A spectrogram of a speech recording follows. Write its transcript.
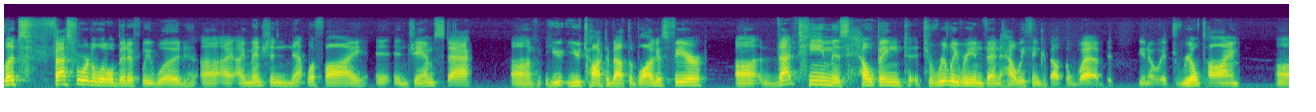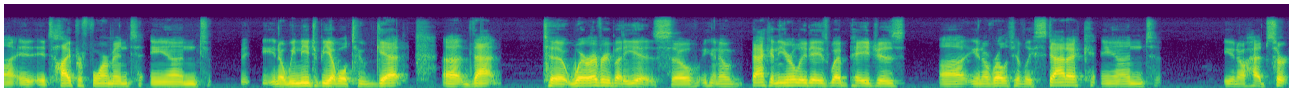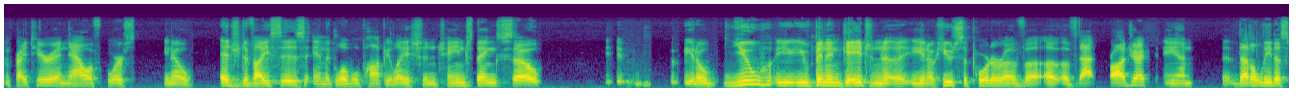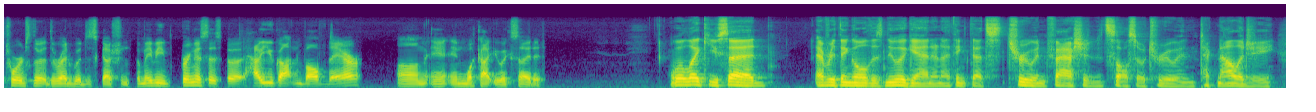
let's fast forward a little bit if we would. Uh, I, I, mentioned Netlify and, and Jamstack. Um, you, you talked about the blogosphere. Uh, that team is helping to, to, really reinvent how we think about the web. It, you know, it's real time, uh, it, it's high performant, and you know, we need to be able to get uh, that to where everybody is. So, you know, back in the early days, web pages, uh, you know, relatively static and, you know, had certain criteria. And now, of course, you know, edge devices and the global population change things. So, you know, you you've been engaged in a you know huge supporter of uh, of that project, and that'll lead us towards the, the Redwood discussion. So maybe bring us as to how you got involved there um, and, and what got you excited. Well, like you said, everything old is new again. And I think that's true in fashion. It's also true in technology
